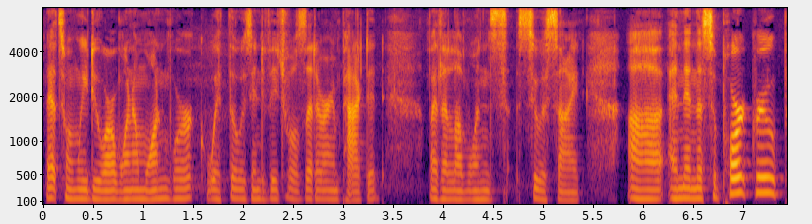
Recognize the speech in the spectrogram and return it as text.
That's when we do our one on one work with those individuals that are impacted by their loved one's suicide. Uh, and then the support group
